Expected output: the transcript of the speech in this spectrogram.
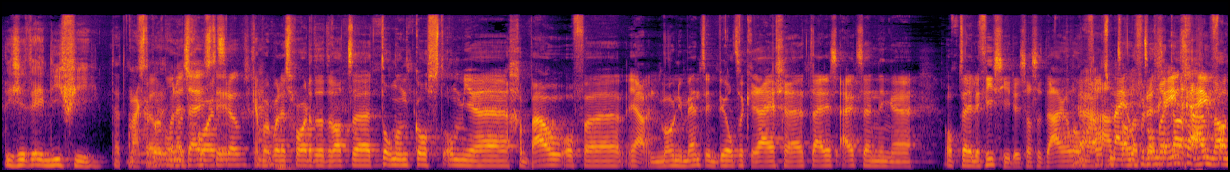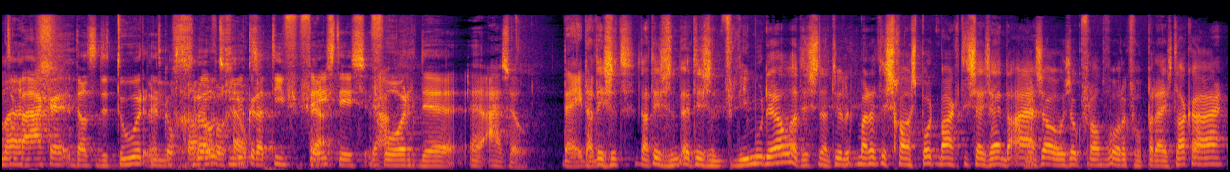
Die zitten in die fee. Dat heb, ook ook wel eens 100.000 gehoord, euro. ik heb ook wel eens gehoord dat het wat uh, tonnen kost om je gebouw of uh, ja, een monument in beeld te krijgen tijdens uitzendingen op televisie. Dus als het daar al om ja, volgens mij hoeven er geen geheim van te maken dat de Tour een groot lucratief feest ja. is ja. voor de uh, ASO. Nee, dat is het. Dat is een, het is een verdienmodel. Het is natuurlijk, maar het is gewoon sportmarketing. Zij zijn, de ASO is ook verantwoordelijk voor Parijs-Dakar.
